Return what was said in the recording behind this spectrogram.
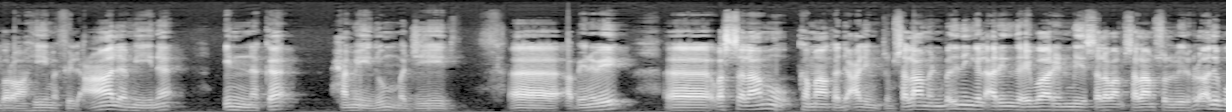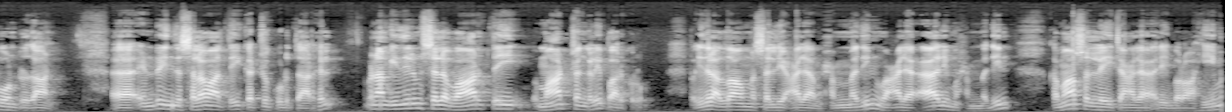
إبراهيم في العالمين إنك حميد مجيد எனவே வஸ்ஸலாமு கமா கது அலிம்தும் சலாம் என்பது நீங்கள் அறிந்த எவ்வாறு என் மீது சலவாம் சலாம் சொல்வீர்களோ அது போன்றுதான் என்று இந்த செலவாத்தை கற்றுக் கொடுத்தார்கள் நாம் இதிலும் சில வார்த்தை மாற்றங்களை பார்க்கிறோம். இதில் அல்லாஹும்ம சல்லி அலா முஹம்மதின் வால அலி முஹம்மதின் கமா சல்லைத அலா அலி இப்ராஹிம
